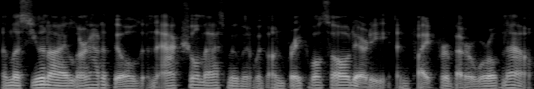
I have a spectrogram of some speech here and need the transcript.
unless you and I learn how to build an actual mass movement with unbreakable solidarity and fight for a better world now.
